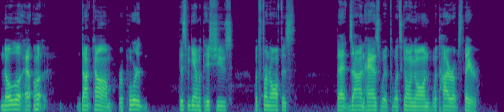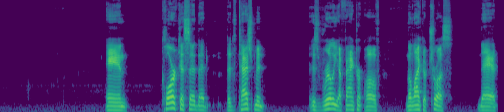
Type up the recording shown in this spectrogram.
NOLA.com uh, uh, reported this began with issues with the front office that Zion has with what's going on with the higher ups there. And Clark has said that the detachment is really a factor of the lack of trust that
